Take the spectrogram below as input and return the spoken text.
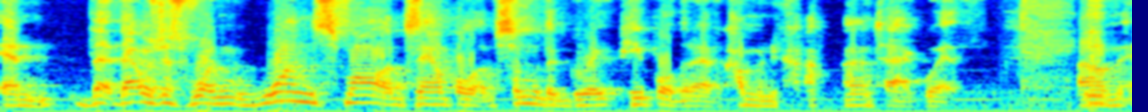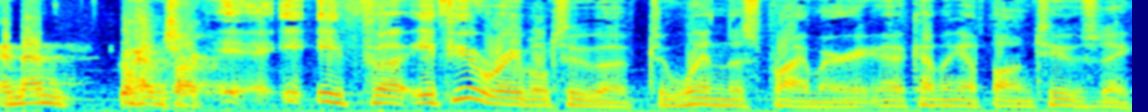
And that, that was just one one small example of some of the great people that I've come in contact with. Um, and then, go ahead. I'm sorry. If uh, if you were able to uh, to win this primary uh, coming up on Tuesday,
